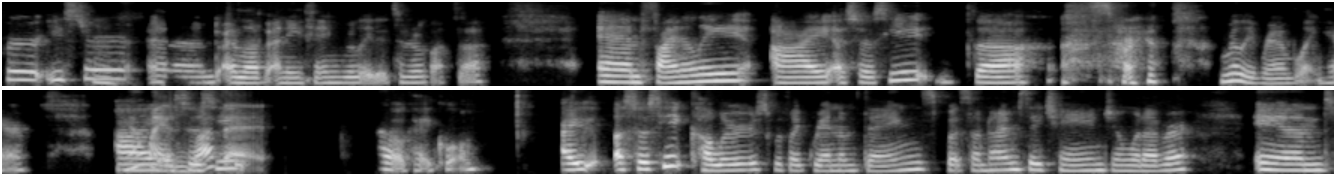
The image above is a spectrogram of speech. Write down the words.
for Easter, and I love anything related to ricotta. And finally, I associate the. Sorry, I'm really rambling here. No, I, love associate- it. Oh, okay, cool. I associate colors with like random things, but sometimes they change and whatever. And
